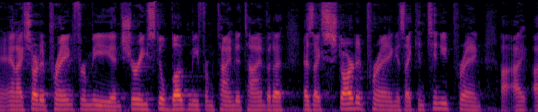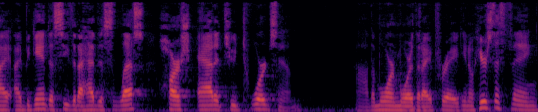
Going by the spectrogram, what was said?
And I started praying for me. And sure, he still bugged me from time to time. But I, as I started praying, as I continued praying, I, I, I, began to see that I had this less harsh attitude towards him uh, the more and more that I prayed. You know, here's the thing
